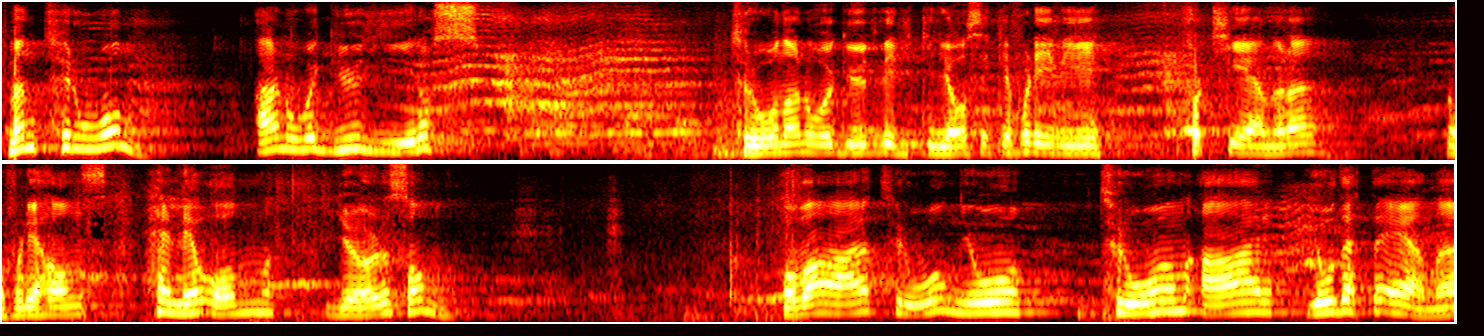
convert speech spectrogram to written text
Men troen er noe Gud gir oss. Troen er noe Gud virker i oss, ikke fordi vi fortjener det, men fordi Hans Hellige Ånd gjør det sånn. Og hva er troen? Jo, troen er jo dette ene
